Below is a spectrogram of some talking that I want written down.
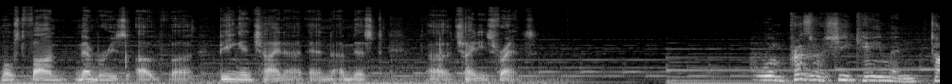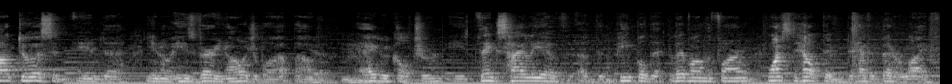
most fond memories of uh, being in China and amidst uh, Chinese friends. When President Xi came and talked to us, and, and uh, you know, he's very knowledgeable about Yeah. Mm-hmm. agriculture. He thinks highly of, of the people that live on the farm, wants to help them to have a better life.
